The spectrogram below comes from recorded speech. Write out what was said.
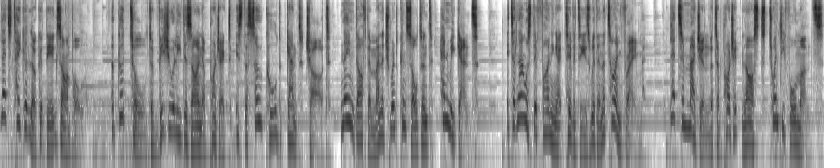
Let's take a look at the example. A good tool to visually design a project is the so-called Gantt chart, named after management consultant Henry Gantt. It allows defining activities within a time frame. Let's imagine that a project lasts 24 months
